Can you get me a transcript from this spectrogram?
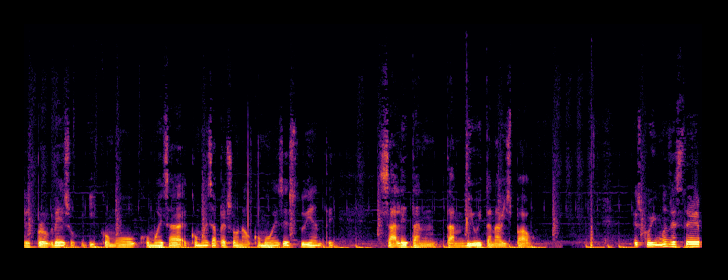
el progreso y cómo, cómo, esa, cómo esa persona o cómo ese estudiante sale tan, tan vivo y tan avispado. Escogimos este,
